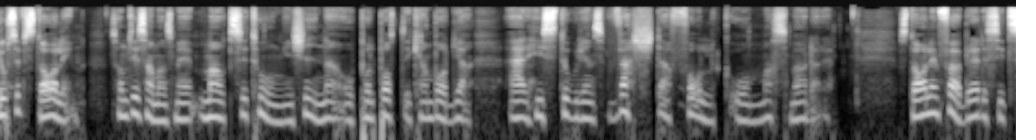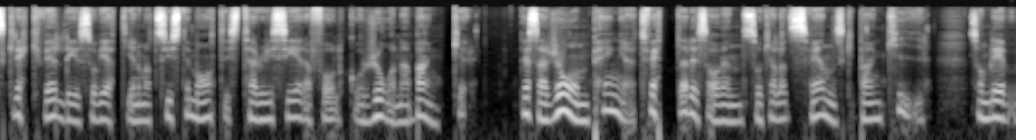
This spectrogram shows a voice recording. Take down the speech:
Josef Stalin, som tillsammans med Mao Zedong i Kina och Pol Pot i Kambodja är historiens värsta folk och massmördare. Stalin förberedde sitt skräckvälde i Sovjet genom att systematiskt terrorisera folk och råna banker. Dessa rånpengar tvättades av en så kallad svensk bankir som blev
